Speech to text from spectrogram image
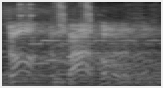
Start the battle!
